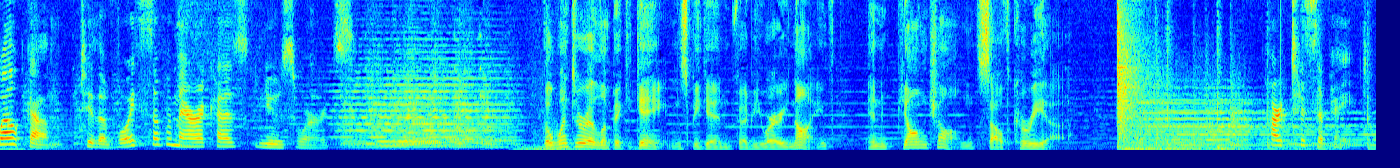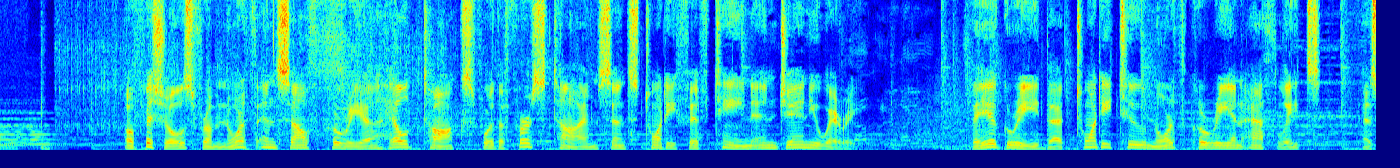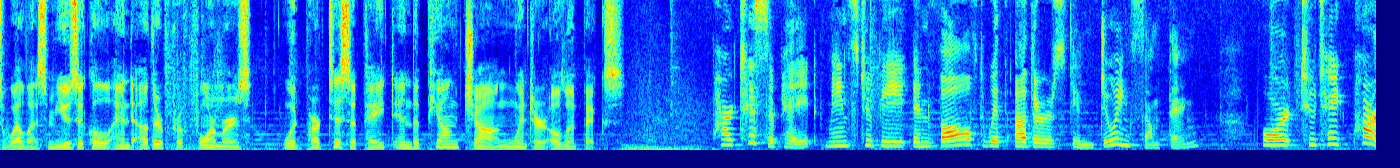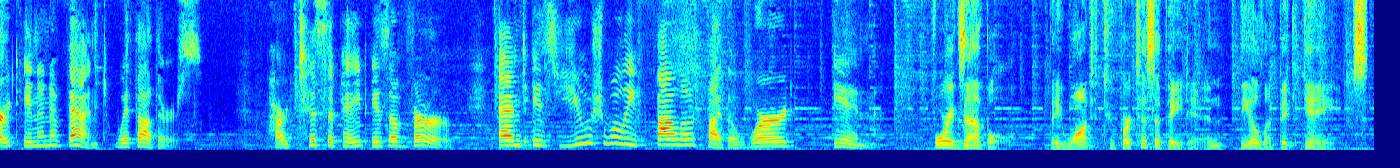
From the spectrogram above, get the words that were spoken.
Welcome to the Voice of America's Newswords. The Winter Olympic Games begin February 9th in Pyeongchang, South Korea. Participate. Officials from North and South Korea held talks for the first time since 2015 in January. They agreed that 22 North Korean athletes as well as musical and other performers, would participate in the Pyeongchang Winter Olympics. Participate means to be involved with others in doing something or to take part in an event with others. Participate is a verb and is usually followed by the word in. For example, they want to participate in the Olympic Games.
